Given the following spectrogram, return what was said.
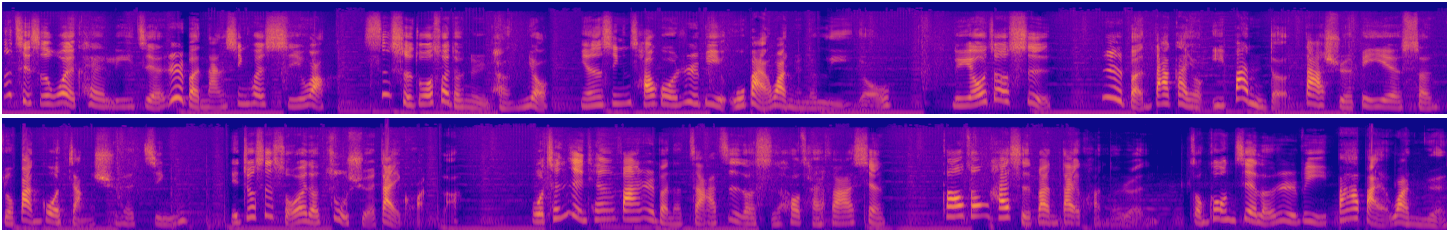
那其实我也可以理解，日本男性会希望四十多岁的女朋友年薪超过日币五百万元的理由，理由就是日本大概有一半的大学毕业生有办过奖学金。也就是所谓的助学贷款啦。我前几天翻日本的杂志的时候，才发现高中开始办贷款的人，总共借了日币八百万元。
